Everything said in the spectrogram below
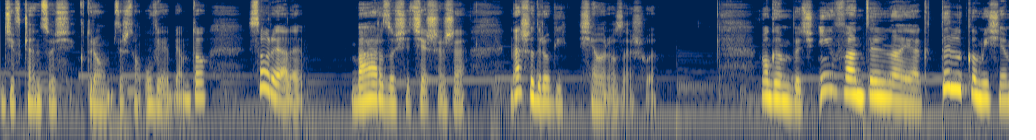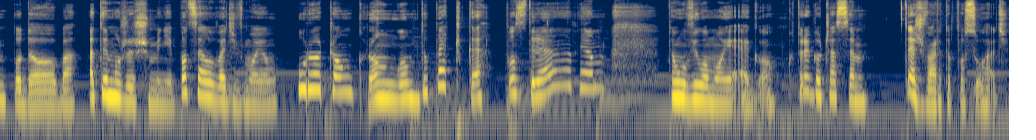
dziewczęcość, którą zresztą uwielbiam, to sorry, ale bardzo się cieszę, że nasze drogi się rozeszły. Mogę być infantylna jak tylko mi się podoba, a ty możesz mnie pocałować w moją uroczą, krągłą dupeczkę. Pozdrawiam. To mówiło moje ego, którego czasem też warto posłuchać.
